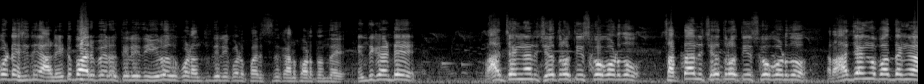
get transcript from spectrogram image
కొట్టేసింది. వాళ్ళు ఎటు బారిపోయారో తెలియదు. ఈరోజు కూడా అంత తెలియకుండా పరిస్థితి కనపడుతుంది. ఎందుకంటే రాజ్యాంగాన్ని చేతిలో తీసుకోకూడదు చట్టాన్ని చేతిలో తీసుకోకూడదు. రాజ్యాంగబద్ధంగా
